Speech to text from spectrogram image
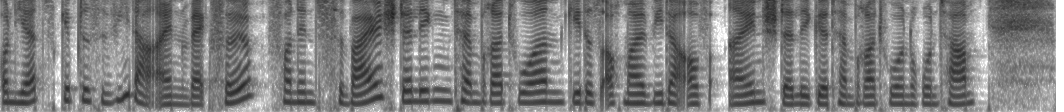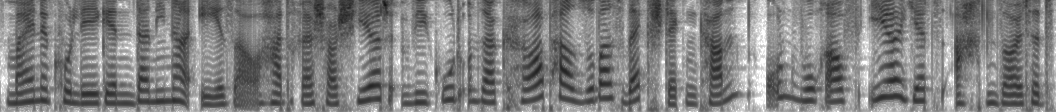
Und jetzt gibt es wieder einen Wechsel. Von den zweistelligen Temperaturen geht es auch mal wieder auf einstellige Temperaturen runter. Meine Kollegin Danina Esau hat recherchiert, wie gut unser Körper sowas wegstecken kann und worauf ihr jetzt achten solltet.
